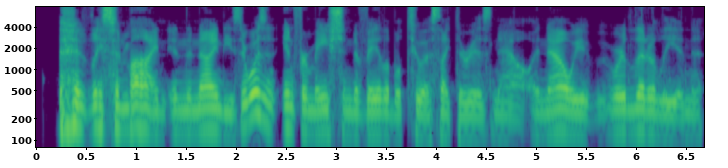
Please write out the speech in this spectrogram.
at least in mine, in the 90s, there wasn't information available to us like there is now. And now we, we're literally in the,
